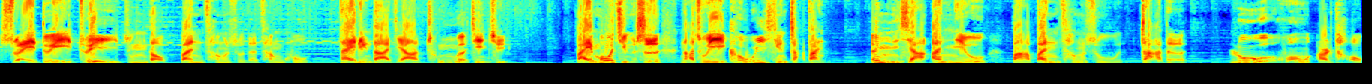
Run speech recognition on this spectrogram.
率队追踪到班仓鼠的仓库，带领大家冲了进去。白猫警士拿出一颗微型炸弹，摁下按钮，把班仓鼠炸得落荒而逃。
